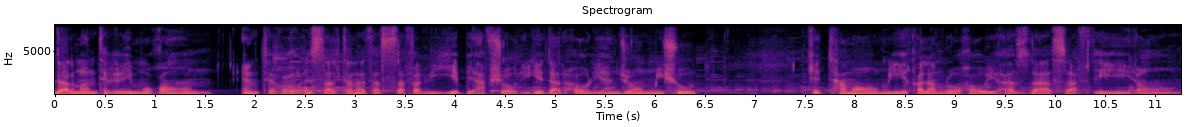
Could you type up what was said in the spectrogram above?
در منطقه مغان انتقال سلطنت از صفویه به افشاریه در حالی انجام می‌شد که تمامی قلمروهای از دست رفته ایران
